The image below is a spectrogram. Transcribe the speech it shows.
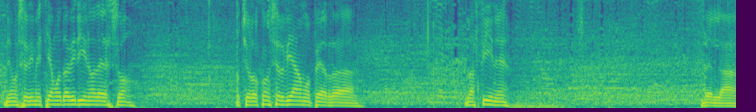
Vediamo se rimettiamo Davidino adesso o ce lo conserviamo per uh, la fine della,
